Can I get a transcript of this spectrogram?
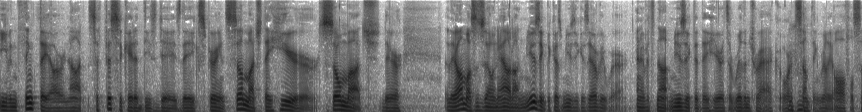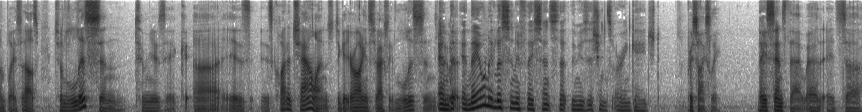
even think they are or not, sophisticated these days. They experience so much, they hear so much. They're they almost zone out on music because music is everywhere. And if it's not music that they hear, it's a rhythm track or it's mm-hmm. something really awful someplace else. To listen to music uh, is is quite a challenge to get your audience to actually listen to and the, it. And they only listen if they sense that the musicians are engaged. Precisely, they sense that it's uh,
